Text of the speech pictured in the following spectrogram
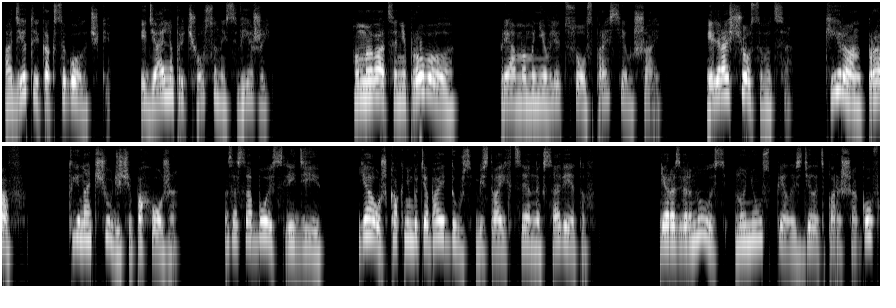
одетый как с иголочки идеально причесанный, свежий. «Умываться не пробовала?» Прямо мне в лицо спросил Шай. «Или расчесываться? Киран прав. Ты на чудище похожа. За собой следи. Я уж как-нибудь обойдусь без твоих ценных советов». Я развернулась, но не успела сделать пары шагов,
